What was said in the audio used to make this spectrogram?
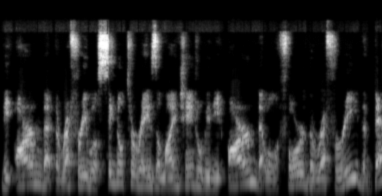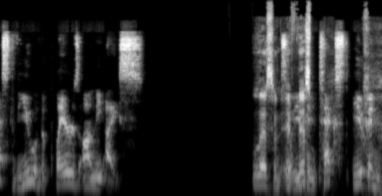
The arm that the referee will signal to raise the line change will be the arm that will afford the referee the best view of the players on the ice. Listen, so if you this can text you can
